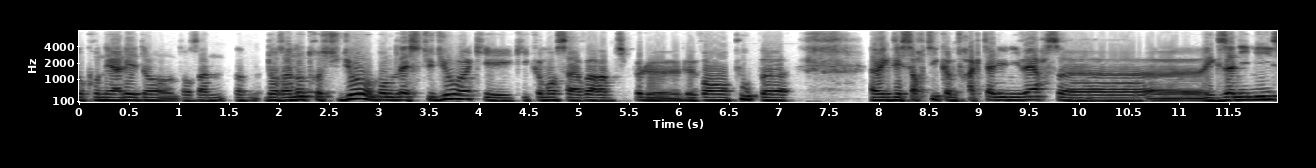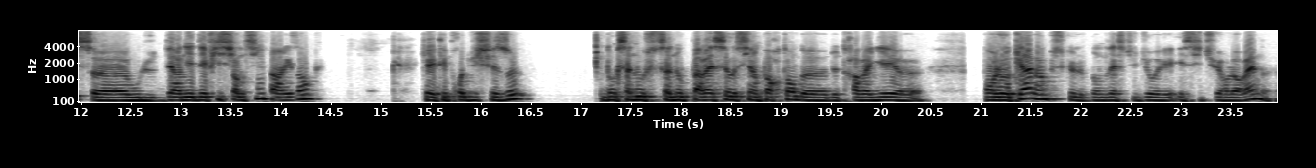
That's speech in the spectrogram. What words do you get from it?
Donc on est allé dans, un autre studio, au Studio, hein, qui, qui commence à avoir un petit peu le, le vent en poupe avec des sorties comme Fractal Universe, euh, Exanimis euh, ou le dernier Deficiency par exemple, qui a été produit chez eux. Donc ça nous, ça nous paraissait aussi important de, travailler euh, en local, hein, puisque le Bondless Studio est, situé en Lorraine,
